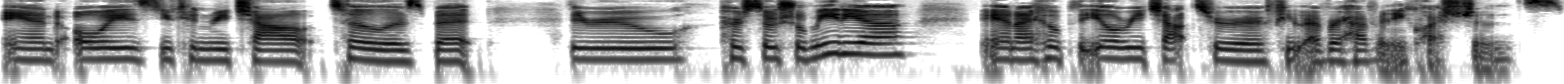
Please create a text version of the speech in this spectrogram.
And always you can reach out to Elizabeth through her social media. And I hope that you'll reach out to her if you ever have any questions.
